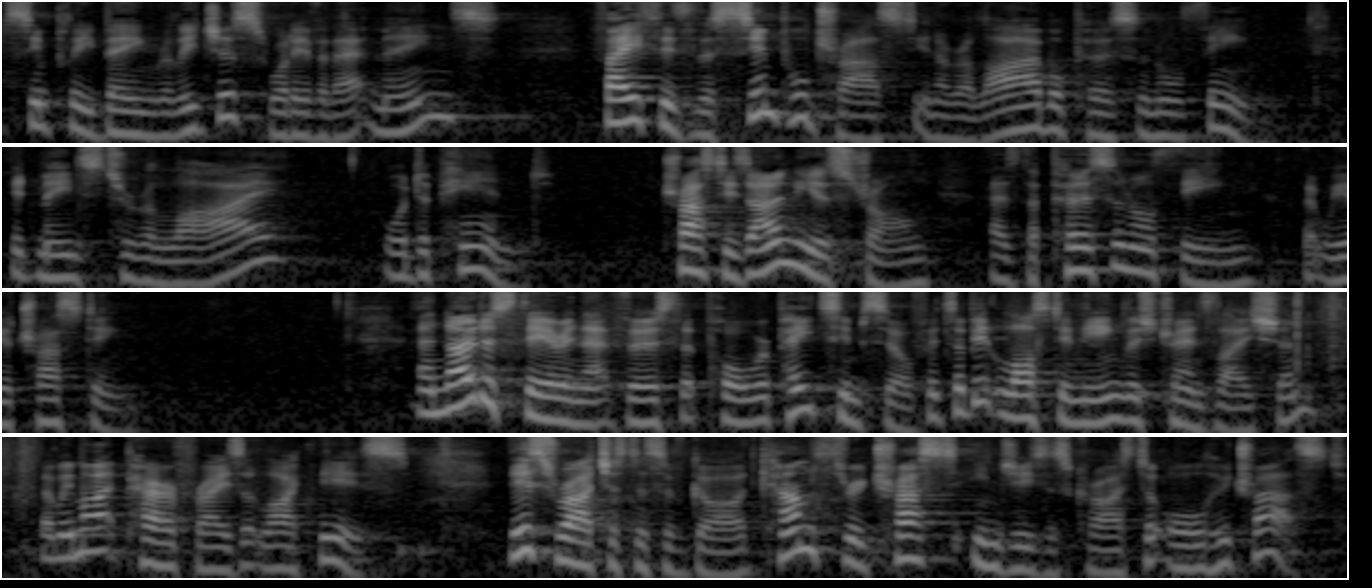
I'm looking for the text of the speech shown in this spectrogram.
simply being religious, whatever that means. Faith is the simple trust in a reliable person or thing. It means to rely or depend. Trust is only as strong as the person or thing that we are trusting. And notice there in that verse that Paul repeats himself. It's a bit lost in the English translation, but we might paraphrase it like this This righteousness of God comes through trust in Jesus Christ to all who trust.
